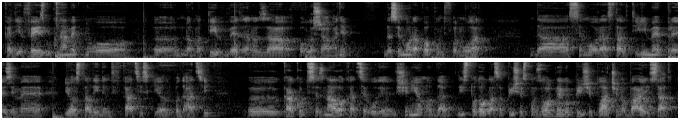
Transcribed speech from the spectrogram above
kad je Facebook nametnuo e, normativ vezano za oglašavanje, da se mora popuniti formular, da se mora staviti ime, prezime i ostali identifikacijski podaci, kako bi se znalo kad se bude, više nije ono da ispod oglasa piše sponzor, nego piše plaćeno by sad.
